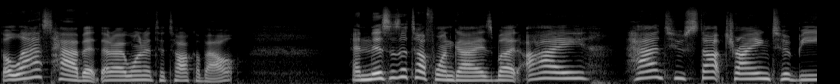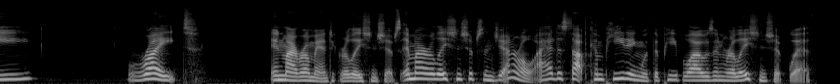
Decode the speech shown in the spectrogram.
the last habit that I wanted to talk about, and this is a tough one, guys, but I had to stop trying to be right in my romantic relationships, in my relationships in general. I had to stop competing with the people I was in relationship with.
